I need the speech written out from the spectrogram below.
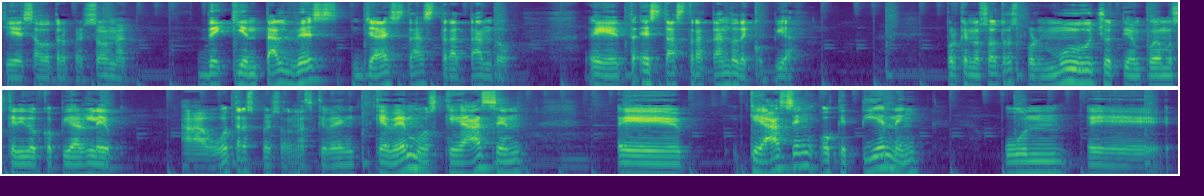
que esa otra persona de quien tal vez ya estás tratando, eh, estás tratando de copiar. Porque nosotros por mucho tiempo hemos querido copiarle a otras personas que, ven, que vemos que hacen, eh, que hacen o que tienen un, eh,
